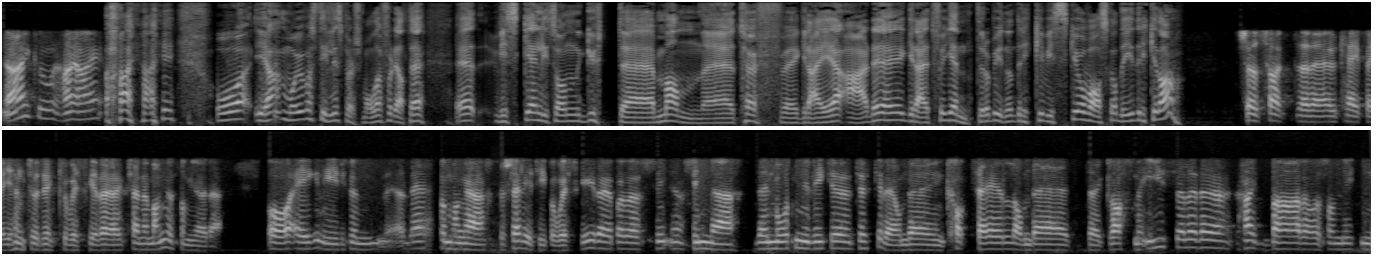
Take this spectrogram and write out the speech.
Nei, hei, hei. Hei, hei. Og jeg må jo bare stille spørsmålet, fordi at eh, whisky er en litt sånn gutte-mann-tøff-greie. Er det greit for jenter å begynne å drikke whisky, og hva skal de drikke da? Selvsagt er det ok for jenter å drikke whisky. Jeg kjenner mange som gjør det. Og egentlig, du det er så mange forskjellige typer whisky. Det er bare å finne den måten du liker å drikke det. Om det er en cocktail, om det er et eh, glass med is, eller det er bare og sånn liten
